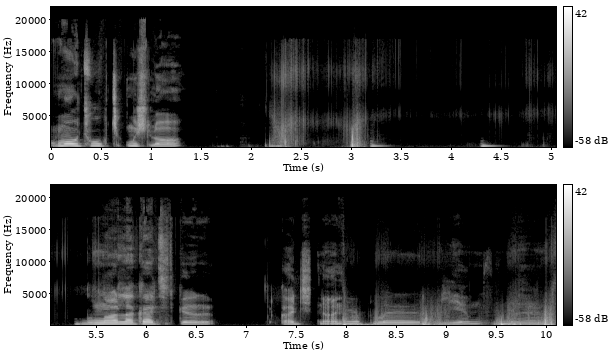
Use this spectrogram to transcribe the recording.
Ama çok çıkmış la. Bunlarla kaç kaç tane yapılır biliyor musunuz?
